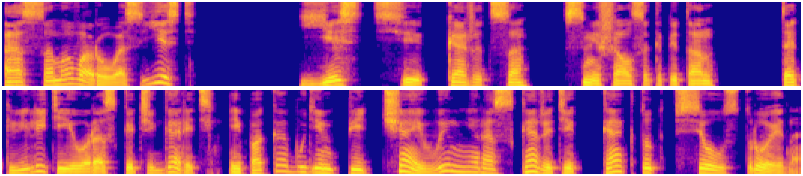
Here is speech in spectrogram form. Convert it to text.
«А самовар у вас есть?» «Есть, кажется», – смешался капитан. «Так велите его раскочегарить, и пока будем пить чай, вы мне расскажете, как тут все устроено».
